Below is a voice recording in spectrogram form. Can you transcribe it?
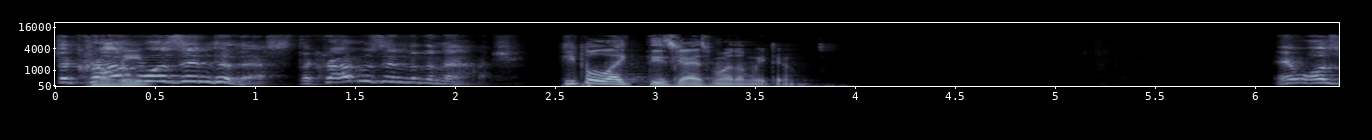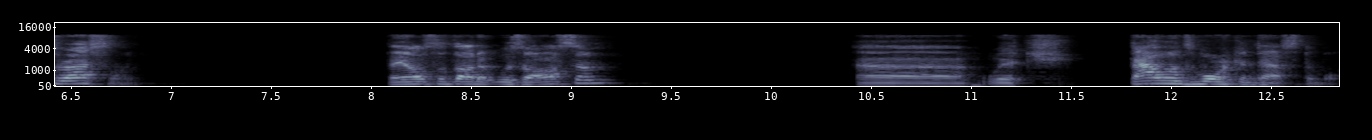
The crowd Tony- was into this. The crowd was into the match. People like these guys more than we do. It was wrestling. They also thought it was awesome. Uh, which that one's more contestable.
